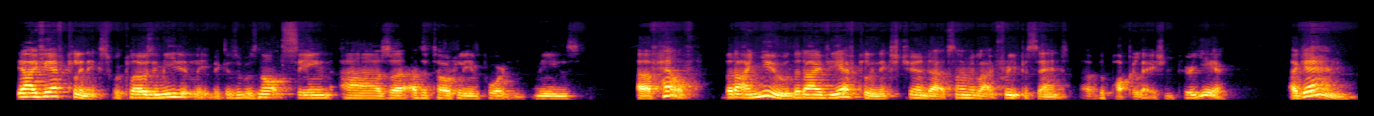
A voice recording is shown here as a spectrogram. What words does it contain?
The IVF clinics were closed immediately because it was not seen as a, as a totally important means of health. But I knew that IVF clinics churned out something like 3% of the population per year. Again,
